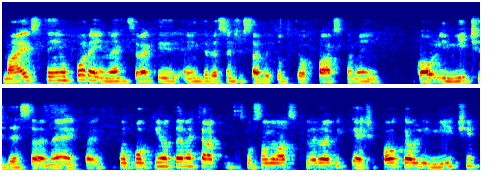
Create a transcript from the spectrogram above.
Mas tem um porém, né? Será que é interessante saber tudo que eu faço também? Qual o limite dessa, né? Fica um pouquinho até naquela discussão do nosso primeiro webcast. Qual que é o limite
